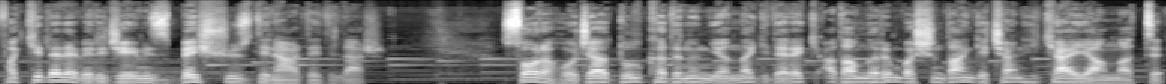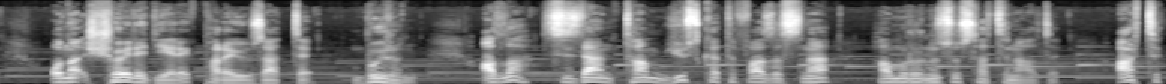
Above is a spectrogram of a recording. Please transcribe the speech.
fakirlere vereceğimiz 500 dinar dediler.'' Sonra hoca dul kadının yanına giderek adamların başından geçen hikayeyi anlattı. Ona şöyle diyerek parayı uzattı. Buyurun, Allah sizden tam yüz katı fazlasına hamurunuzu satın aldı. Artık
